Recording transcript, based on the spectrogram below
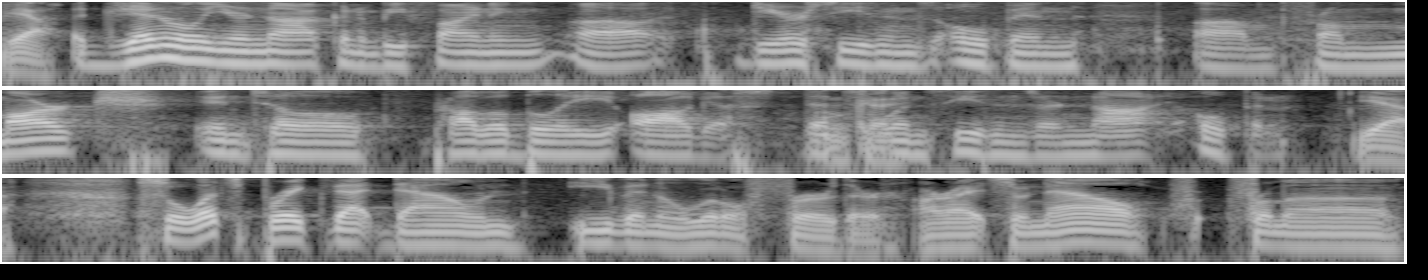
Yeah. Uh, generally, you're not going to be finding uh, deer seasons open um, from March until probably August. That's okay. when seasons are not open. Yeah. So let's break that down even a little further. All right. So now f- from a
